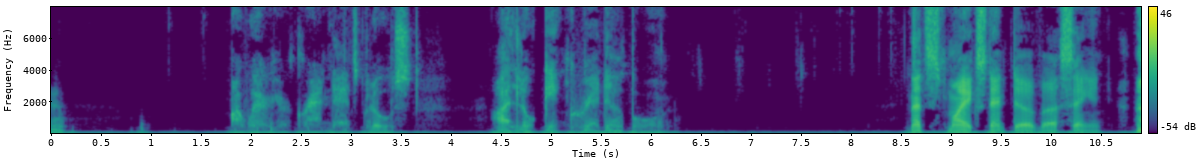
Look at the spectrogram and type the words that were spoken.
Yeah. I wear your granddad's clothes. I look incredible. That's my extent of uh, singing.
